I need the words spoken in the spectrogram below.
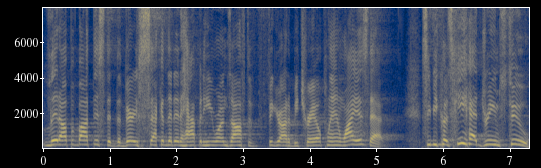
lit up about this that the very second that it happened, he runs off to figure out a betrayal plan? Why is that? See, because he had dreams too.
